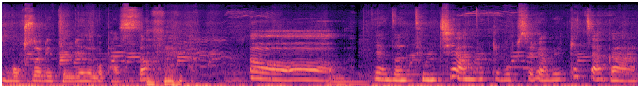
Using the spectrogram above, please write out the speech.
목소리 들리는 거 봤어? 어. 야, 넌 등치 안 맞게 목소리가 왜 이렇게 작아?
